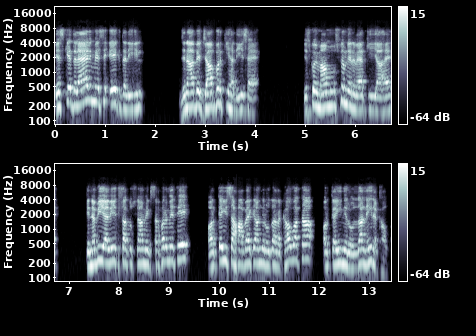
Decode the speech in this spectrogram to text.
اس کے دلائل میں سے ایک دلیل جناب جابر کی حدیث ہے، جس کو امام مسلم نے روایت کیا ہے کہ نبی علی سات اسلام ایک سفر میں تھے اور کئی صحابہ کے نے روزہ رکھا ہوا تھا اور کئی نے روزہ نہیں رکھا ہوا۔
